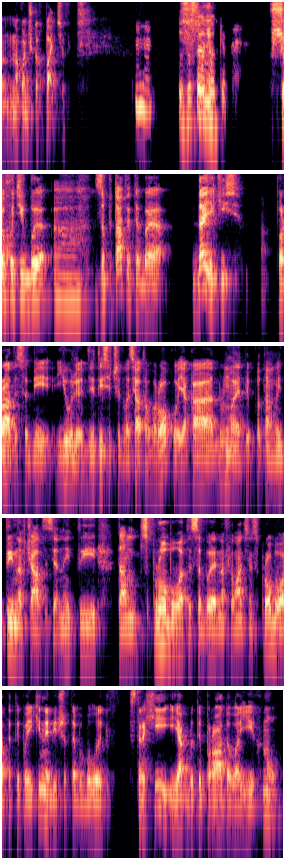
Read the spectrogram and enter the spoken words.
на кончиках пальців. Угу. З останнього що хотів би е, запитати тебе, дай якісь поради собі Юлі 2020 року, яка думає, типу, там йти навчатися, не йти, там спробувати себе на фрилансі, спробувати, типу, які найбільше в тебе були страхи, і як би ти порадила їх, ну,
